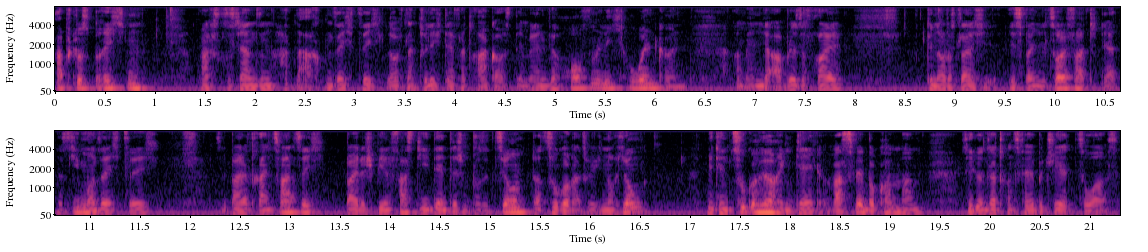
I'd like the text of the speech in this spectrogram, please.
Abschlussberichten. Max Christiansen hat eine 68, läuft natürlich der Vertrag aus, den werden wir hoffentlich holen können am Ende ablösefrei. Genau das gleiche ist bei Nils Seufert, der hat eine 67, sind beide 23, beide spielen fast die identischen Positionen, dazu kommt natürlich noch Jung. Mit dem zugehörigen Geld, was wir bekommen haben, sieht unser Transferbudget jetzt so aus.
